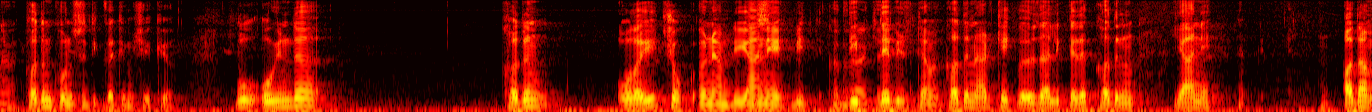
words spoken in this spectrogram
Evet. kadın konusu dikkatimi çekiyor. Bu oyunda kadın olayı çok önemli. Yani bir Kadın dipte erkek. bir tema. Kadın erkek ve özellikle de kadının yani adam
